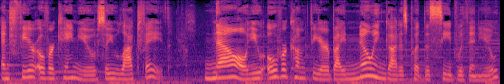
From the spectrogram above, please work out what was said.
and fear overcame you, so you lacked faith. Now you overcome fear by knowing God has put this seed within you.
